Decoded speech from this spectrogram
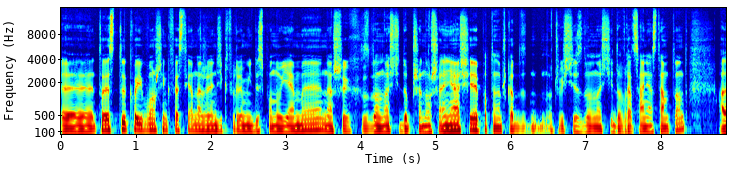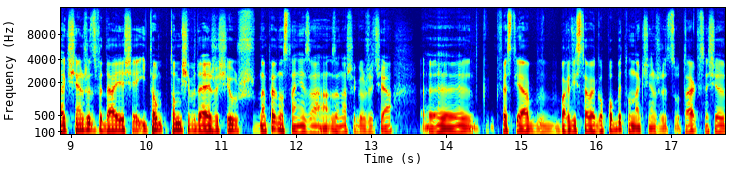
E, to jest tylko i wyłącznie kwestia narzędzi, którymi dysponujemy, naszych zdolności do przenoszenia się, potem na przykład oczywiście zdolności do wracania stamtąd, ale Księżyc wydaje się, i to, to mi się wydaje, że się już na pewno stanie za, za naszego życia, e, kwestia bardziej stałego pobytu na Księżycu, tak? w sensie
